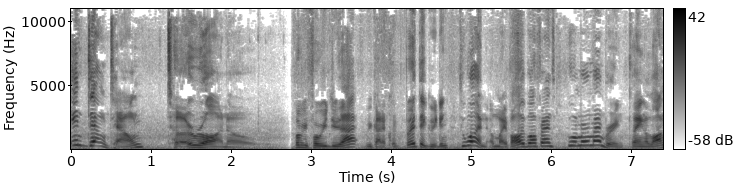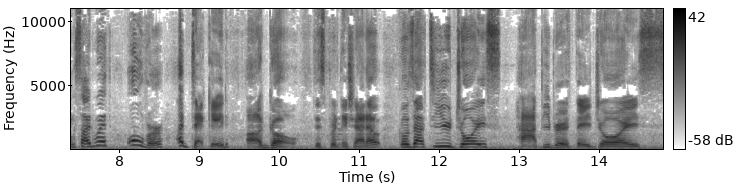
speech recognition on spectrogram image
in downtown Toronto. But before we do that, we got a quick birthday greeting to one of my volleyball friends who I'm remembering playing alongside with over a decade ago. This birthday shout out goes out to you, Joyce. Happy birthday, Joyce.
